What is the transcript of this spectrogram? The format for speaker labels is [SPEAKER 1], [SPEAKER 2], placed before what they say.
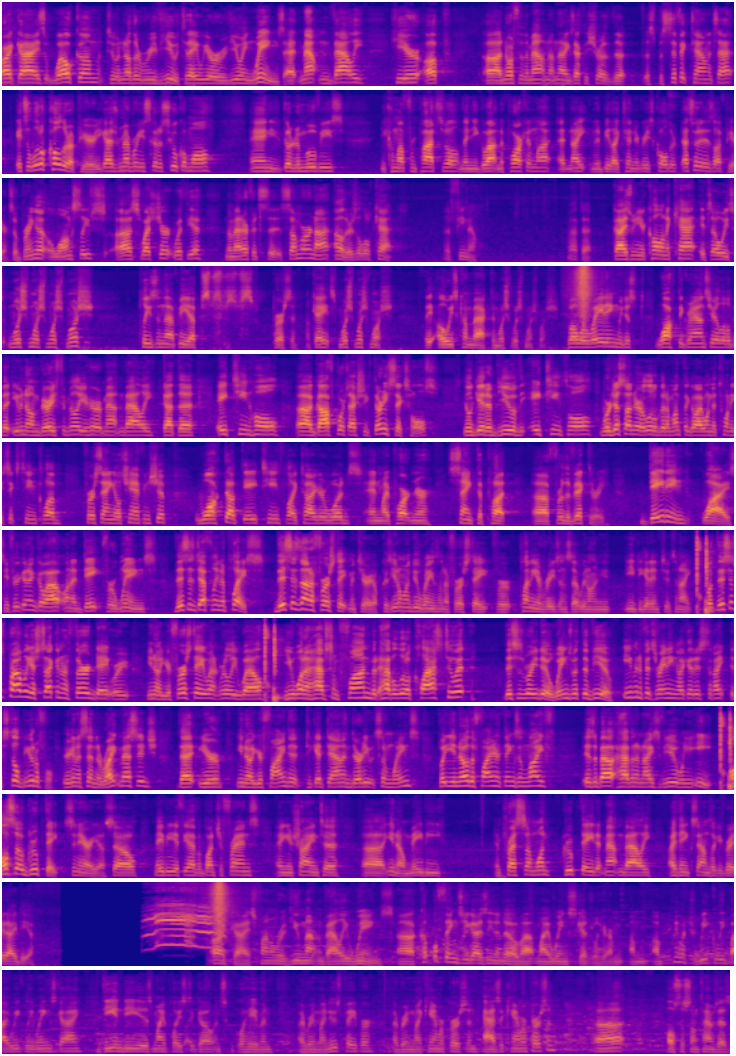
[SPEAKER 1] All right, guys, welcome to another review. Today we are reviewing wings at Mountain Valley here up uh, north of the mountain. I'm not exactly sure the, the specific town it's at. It's a little colder up here. You guys remember when you used to go to Schuylkill Mall and you go to the movies, you come up from Pottsville, and then you go out in the parking lot at night and it'd be like 10 degrees colder? That's what it is up here. So bring a, a long sleeve uh, sweatshirt with you, no matter if it's uh, summer or not. Oh, there's a little cat, a female. How about that? Guys, when you're calling a cat, it's always mush, mush, mush, mush. Please do not be a pss, pss, pss person, okay? It's mush, mush, mush. They always come back to mush, mush, mush, mush. While we're waiting, we just walk the grounds here a little bit, even though I'm very familiar here at Mountain Valley. Got the 18 hole uh, golf course, actually 36 holes. You'll get a view of the 18th hole. We're just under a little bit a month ago. I won the 2016 club first annual championship. Walked up the 18th like Tiger Woods, and my partner sank the putt uh, for the victory dating wise, if you're going to go out on a date for wings, this is definitely a place. This is not a first date material because you don't want to do wings on a first date for plenty of reasons that we don't need to get into tonight. But this is probably your second or third date where you know your first date went really well. You want to have some fun but have a little class to it. This is where you do wings with the view. Even if it's raining like it is tonight, it's still beautiful. You're going to send the right message that you're, you know, you're fine to, to get down and dirty with some wings, but you know the finer things in life is about having a nice view when you eat. Also group date scenario. So maybe if you have a bunch of friends and you're trying to, uh, you know, maybe impress someone, group date at Mountain Valley, I think sounds like a great idea. All right, guys, final review, Mountain Valley Wings. Uh, a couple things you guys need to know about my wing schedule here. I'm, I'm a pretty much weekly, bi-weekly wings guy. D&D is my place to go in Schuylkill Haven. I bring my newspaper, I bring my camera person. As a camera person, uh, also sometimes as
